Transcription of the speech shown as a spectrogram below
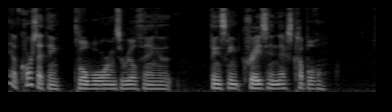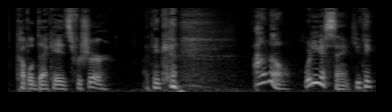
yeah, of course, I think global warming is a real thing. That things can get crazy in the next couple couple decades for sure. I think. I don't know. What do you guys think? You think?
